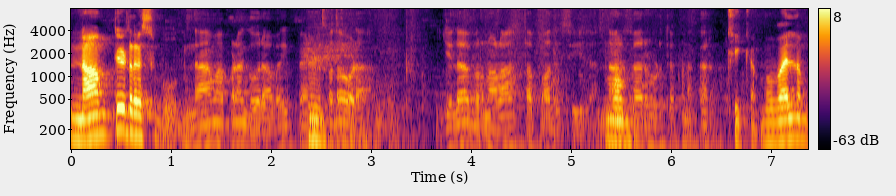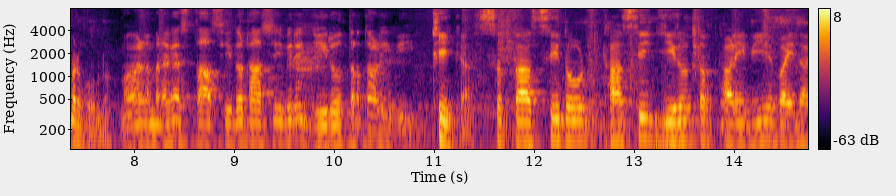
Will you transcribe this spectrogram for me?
ਨਾਮ ਤੇ ਐਡਰੈਸ ਬੋਲ। ਨਾਮ ਆਪਣਾ ਗੋਰਾ ਬਾਈ ਪਿੰਡ ਪਧੌੜਾ ਜ਼ਿਲ੍ਹਾ ਬਰਨਾਲਾ ਤਪਾ ਤਹਿਸੀਲ ਨਾਰਸਾ ਰੋਡ ਤੇ ਆਪਣਾ ਘਰ। ਠੀਕ ਆ ਮੋਬਾਈਲ ਨੰਬਰ ਬੋਲੋ ਮੋਬਾਈਲ ਨੰਬਰ ਹੈਗਾ 8788 ਵੀਰੇ 04320 ਠੀਕ ਆ 8728804320 ਇਹ ਬਾਈ ਦਾ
